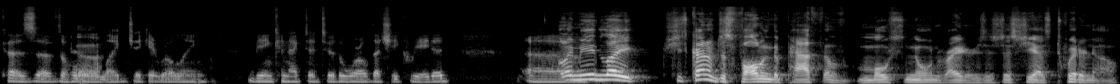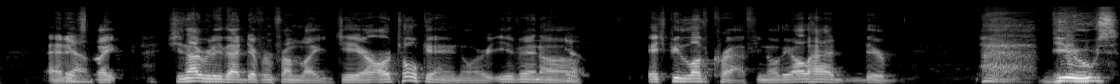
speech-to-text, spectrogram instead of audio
because of the whole Yeah. like J.K. Rowling being connected to the world that she created. Uh, well, I mean, like she's kind of just following the path of most known writers. It's just she has Twitter now, and Yeah. it's like she's not really that different from like J.R.R. Tolkien or even uh, H.P. Lovecraft. You know, they all had their views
